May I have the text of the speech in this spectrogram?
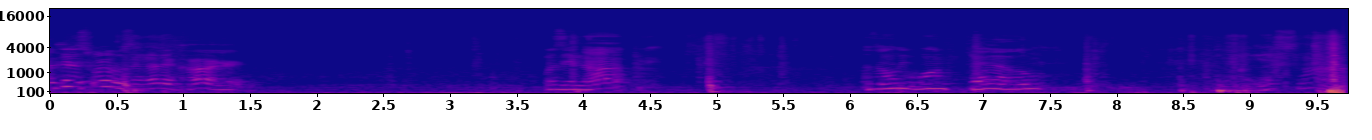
I could have sworn it was another card. Was it not? There's only one fell. I guess not.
